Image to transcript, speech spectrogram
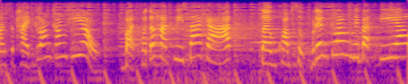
อนสะพายกล้องท่องเที่ยว บัตรโฟโต้ฮัทวีซ่าการ์ดเติมความสุขเรื่องกล้องในบัตรเดียว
